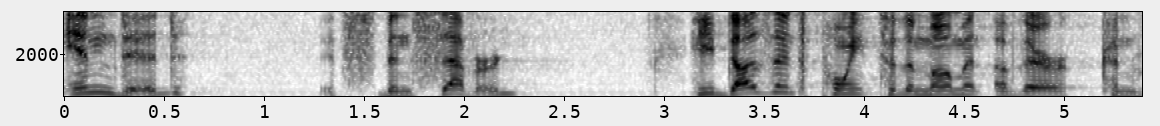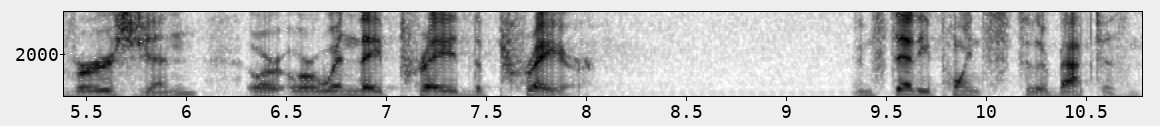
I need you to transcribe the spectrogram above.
ended, it's been severed, he doesn't point to the moment of their conversion or, or when they prayed the prayer. Instead, he points to their baptism.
